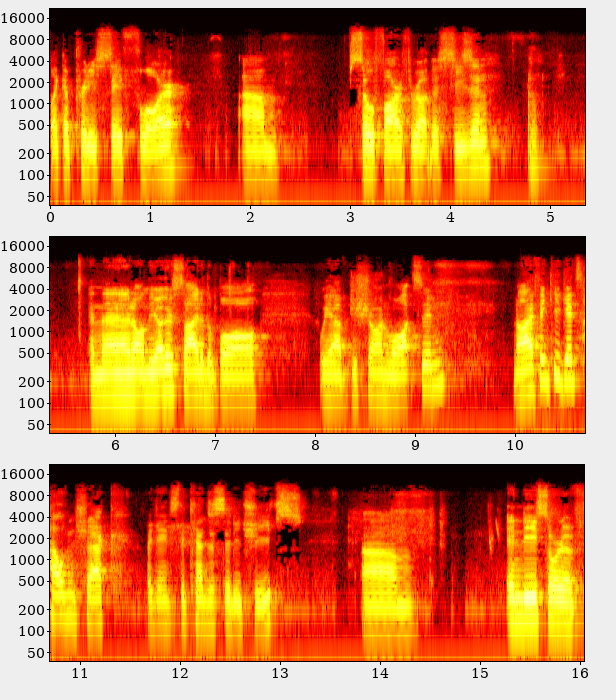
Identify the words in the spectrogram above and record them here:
like a pretty safe floor um, so far throughout this season. And then on the other side of the ball, we have Deshaun Watson. Now, I think he gets held in check against the Kansas City Chiefs. Um, Indy sort of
